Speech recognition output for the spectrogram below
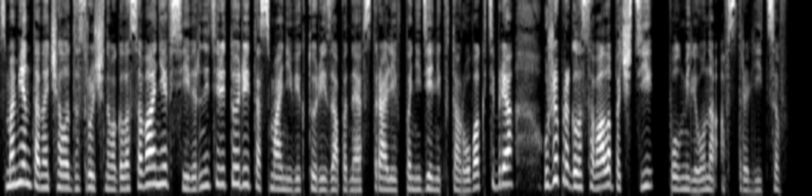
С момента начала досрочного голосования в северной территории Тасмании, Виктории и Западной Австралии в понедельник 2 октября уже проголосовало почти полмиллиона австралийцев.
